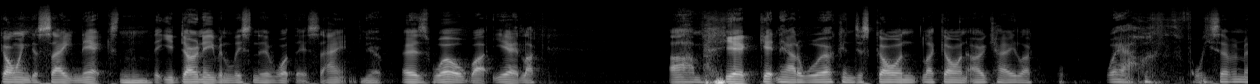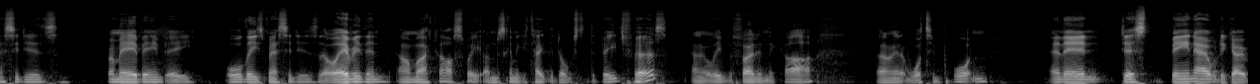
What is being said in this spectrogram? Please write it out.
going to say next that you don't even listen to what they're saying Yep. as well. But yeah like um yeah getting out of work and just going like going okay like wow 47 messages from airbnb all these messages or everything. I'm like oh sweet. I'm just going to take the dogs to the beach first. And i'll leave the phone in the car. I what's important? And then just being able to go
